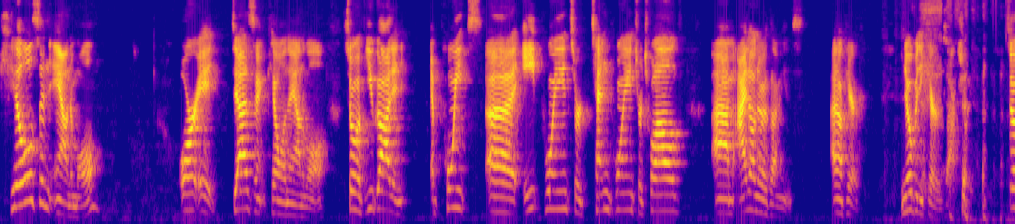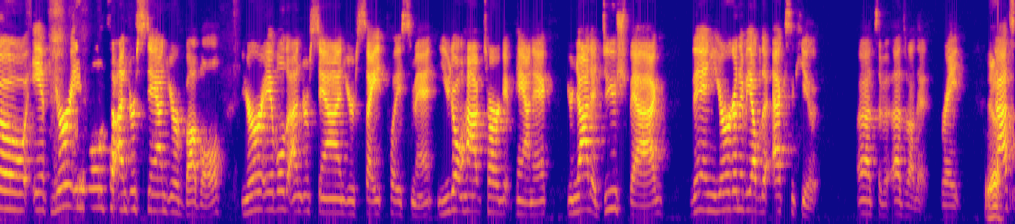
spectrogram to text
kills an animal or it doesn't kill an animal so if you got an, a points, uh, eight points or 10 points or 12, um, I don't know what that means. I don't care. Nobody cares, actually. So if you're able to understand your bubble, you're able to understand your sight placement, you don't have target panic, you're not a douchebag, then you're going to be able to execute. That's that's about it, right? Yeah. That's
